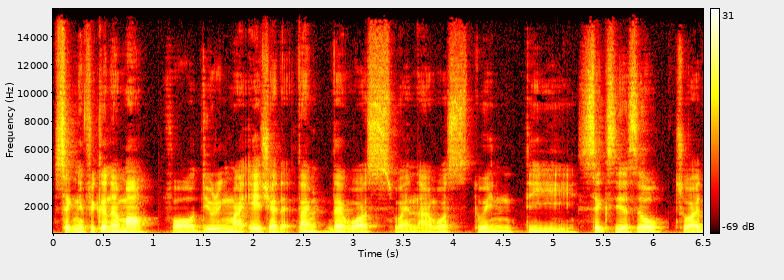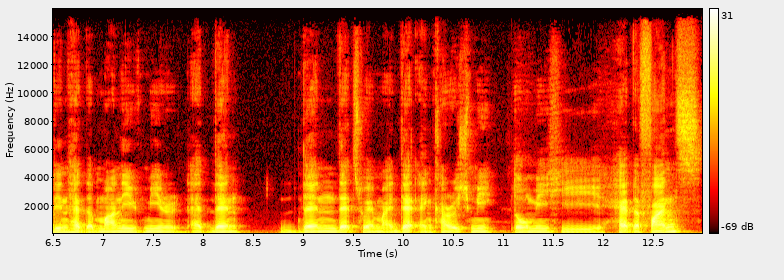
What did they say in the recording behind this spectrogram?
significant amount for during my age at that time. That was when I was 26 years old. So I didn't have the money with me at then. Then that's where my dad encouraged me, told me he had the funds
